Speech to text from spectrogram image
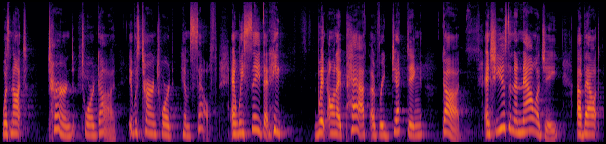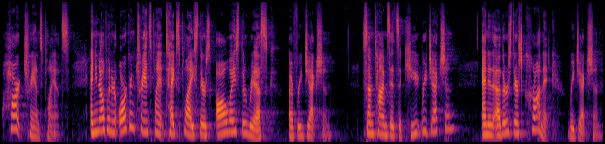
was not turned toward God. It was turned toward himself. And we see that he went on a path of rejecting God. And she used an analogy about heart transplants. And you know, when an organ transplant takes place, there's always the risk of rejection. Sometimes it's acute rejection, and in others, there's chronic rejection.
